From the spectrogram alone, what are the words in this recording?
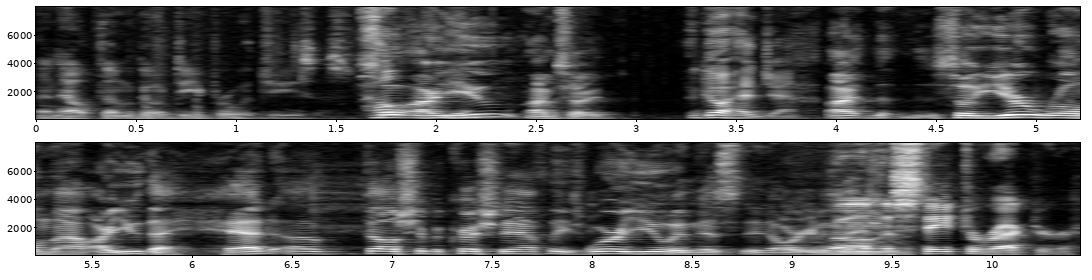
and help them go deeper with Jesus. So are you? I'm sorry. Go ahead, Jen. Are, so your role now? Are you the head of Fellowship of Christian Athletes? Where are you in this in organization? Well, I'm the state director.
